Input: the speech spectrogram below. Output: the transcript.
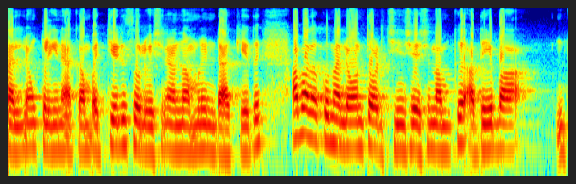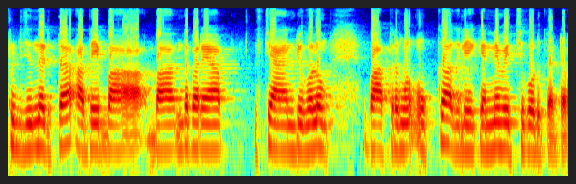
നല്ല ക്ലീൻ ആക്കാൻ പറ്റിയൊരു സൊല്യൂഷനാണ് നമ്മൾ ഉണ്ടാക്കിയത് അപ്പോൾ അതൊക്കെ നല്ലോണം തുടച്ചതിന് ശേഷം നമുക്ക് അതേ ബാ ഫ്രിഡ്ജിൽ നിന്ന് എടുത്ത അതേ ബാ ബാ എന്താ പറയുക സ്റ്റാൻഡുകളും പാത്രങ്ങളും ഒക്കെ അതിലേക്ക് തന്നെ വെച്ച് കൊടുക്കട്ടോ.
